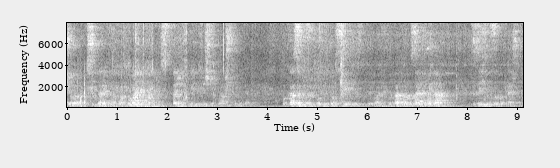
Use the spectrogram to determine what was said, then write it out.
що всі тарифи на паркування мають затверджені від рішення нашого комітету. Показуємо рахунки до суб'єктів господарювання. ПП «Привокзальний майдан» фізична особа теж.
